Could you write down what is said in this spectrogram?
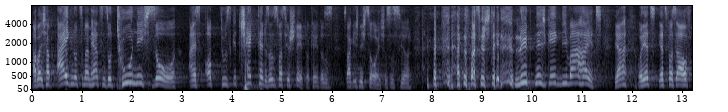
aber ich habe Eigennutz in meinem Herzen, so tu nicht so, als ob du es gecheckt hättest. Das ist, was hier steht, okay? Das sage ich nicht zu euch. Das ist hier, das ist, was hier steht. Lügt nicht gegen die Wahrheit, ja? Und jetzt, jetzt pass auf,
